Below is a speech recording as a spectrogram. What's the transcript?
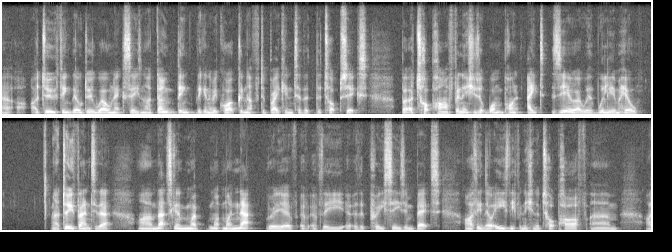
Uh, I do think they'll do well next season. I don't think they're going to be quite good enough to break into the, the top six. But a top half finish is at 1.80 with William Hill. I do fancy that. Um, that's going to be my, my, my nap really of, of, of the of the pre-season bets. I think they'll easily finish in the top half. Um, I,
